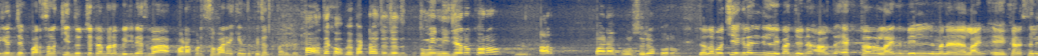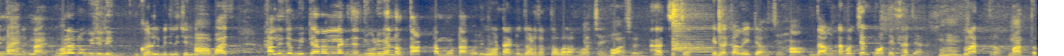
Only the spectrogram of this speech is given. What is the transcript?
নিজের যে পার্সোনাল কি দু চারটা মানে বিজনেস বা পড়াপড়ি সবারই কিন্তু পিছাতে পারবে। হ্যাঁ দেখো ব্যাপারটা হচ্ছে যে তুমি নিজেরও করো আর পাড়া পড়শিরও করো। দাদা বলছি এগুলা যদি লেবার জন্য আলাদা এক্সট্রা লাইন বিল মানে লাইন কানেকশন হবে নাই ঘরেরও বিজলি ঘরের বিজলি চলবে। হ্যাঁ বাস খালি যে মিটারের লাগে যে জুড়বে না তারটা মোটা করে মোটা একটু দরজা বলা হওয়া চাই। হওয়া চাই। আচ্ছা আচ্ছা এটার কাম এটা হচ্ছে। হ্যাঁ। দামটা বলছেন পঁচিশ হাজার। মাত্র? মাত্র।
